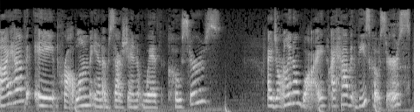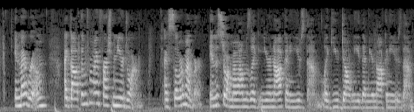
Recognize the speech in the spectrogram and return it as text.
I have a problem and obsession with coasters. I don't really know why. I have these coasters in my room. I got them from my freshman year dorm. I still remember in the store, my mom was like, You're not going to use them. Like, you don't need them. You're not going to use them.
